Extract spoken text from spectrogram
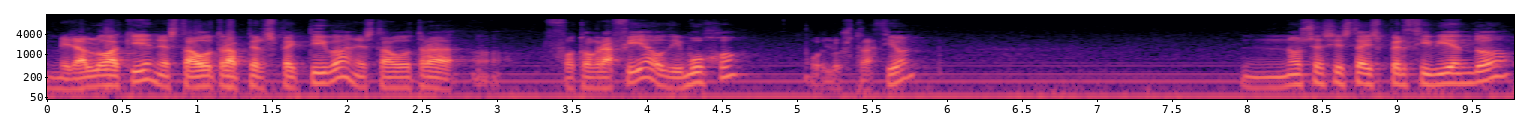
Miradlo aquí, en esta otra perspectiva, en esta otra eh, fotografía o dibujo o ilustración no sé si estáis percibiendo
